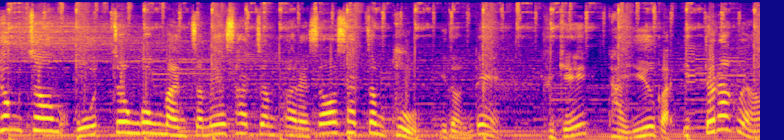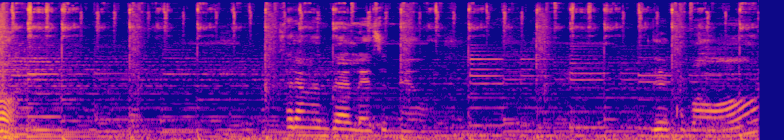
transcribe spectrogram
평점 5.0 만점에 4.8에서 4.9이던데 그게 다 이유가 있더라고요. 사랑한다 레즈메오 늘 고마워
